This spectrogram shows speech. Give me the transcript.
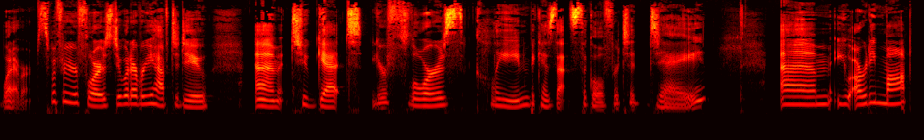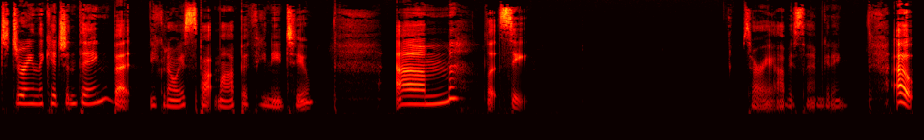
whatever. Swiffer your floors, do whatever you have to do um, to get your floors clean because that's the goal for today. Um, you already mopped during the kitchen thing, but you can always spot mop if you need to. Um, let's see. Sorry, obviously I'm getting. Oh,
